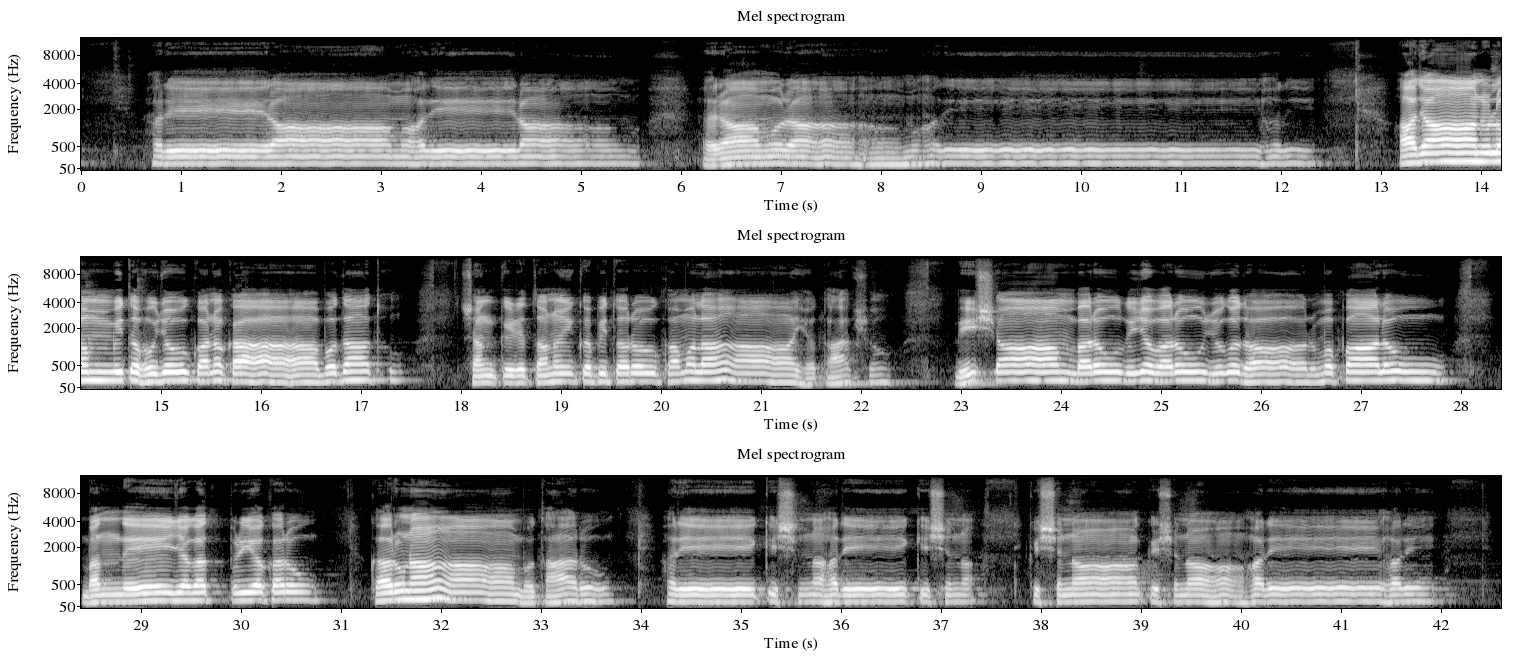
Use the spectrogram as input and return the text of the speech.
Hare Ram, Hare Ram, Ram Ram, Hare Hare. Ajanulambita bhujau kanaka bodhatu Sankirtanaikapitaro kamalayatakshau Vishambaro dijavaro jugadharmapalo वंदे जगत्प्रियकरो करुणाभतारो हरे कृष्ण हरे कृष्ण कृष्ण कृष्ण, हरे हरे।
